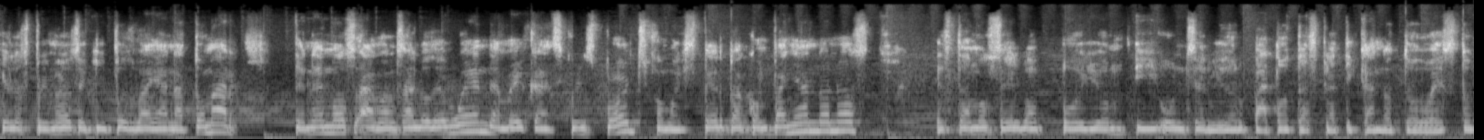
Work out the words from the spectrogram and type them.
que los primeros equipos vayan a tomar. Tenemos a Gonzalo de Buen de American Screen Sports como experto acompañándonos. Estamos Elba Pollo y un servidor Patotas platicando todo esto.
